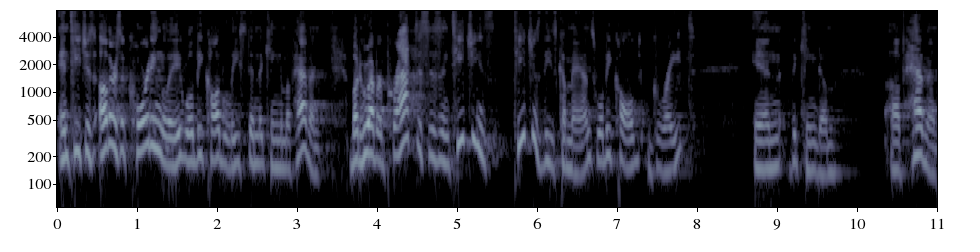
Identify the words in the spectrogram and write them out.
and teaches others accordingly will be called least in the kingdom of heaven. But whoever practices and teaches, teaches these commands will be called great in the kingdom of heaven.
